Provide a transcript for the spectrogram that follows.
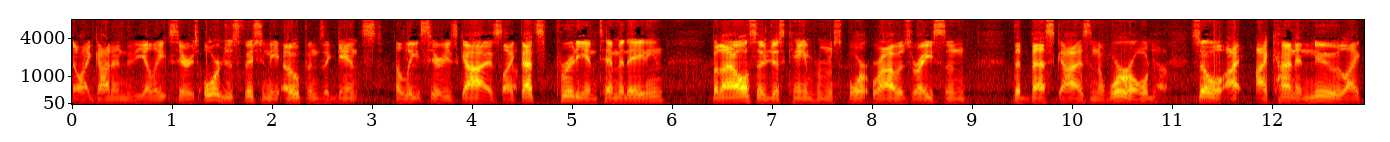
you know, like, got into the Elite Series or just fishing the opens against Elite Series guys. Like, that's pretty intimidating. But I also just came from a sport where I was racing the best guys in the world. Yeah. So I, I kind of knew, like,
